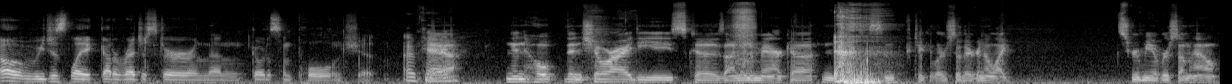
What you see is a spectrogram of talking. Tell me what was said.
Oh, we just like gotta register and then go to some poll and shit. Okay. Yeah. And then hope, then show our IDs because I'm in America, in Texas in particular, so they're gonna like screw me over somehow.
